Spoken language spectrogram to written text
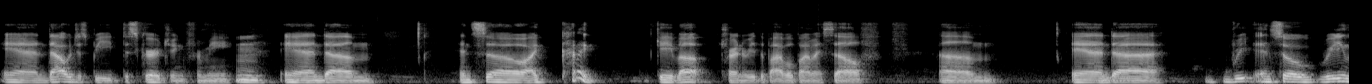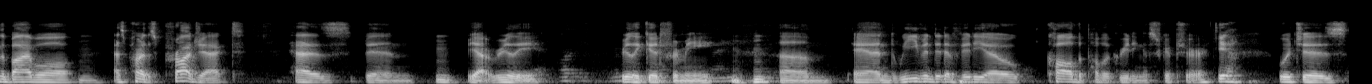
and that would just be discouraging for me. Mm. And um, and so I kind of gave up trying to read the Bible by myself. Um, and uh, re- and so reading the Bible Mm. as part of this project has been Mm. yeah really really good for me. Mhm. Um, and we even did a video called "The Public Reading of Scripture," Yeah. which is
